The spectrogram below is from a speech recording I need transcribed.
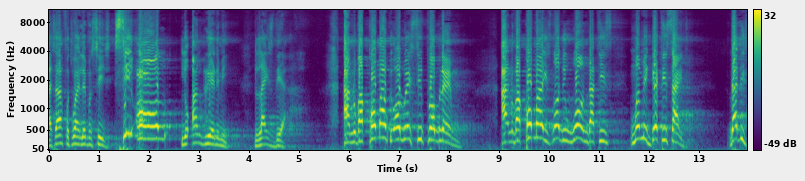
Isaiah 41 11 says, See all your angry enemy lies there. An overcomer will always see problem. An overcomer is not the one that is, mommy, get inside. That is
